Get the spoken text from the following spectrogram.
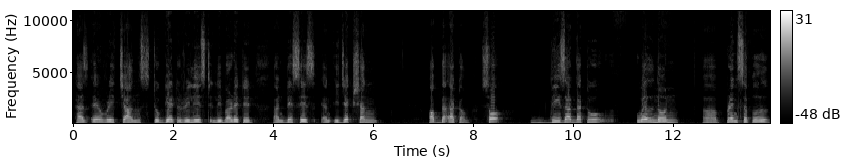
has every chance to get released liberated and this is an ejection of the atom. So, these are the two well known uh, principle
